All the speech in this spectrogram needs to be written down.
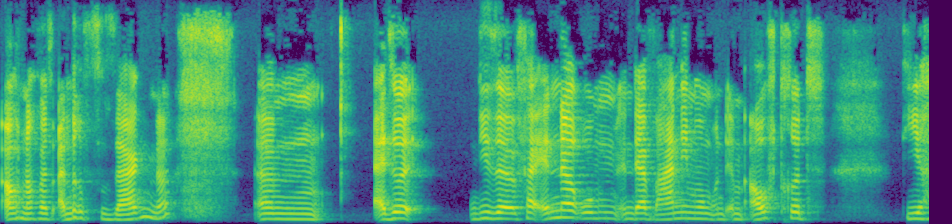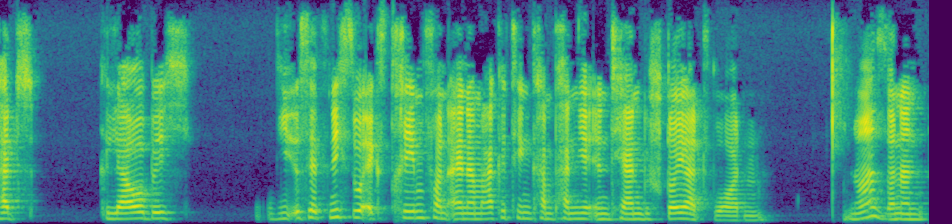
auch noch was anderes zu sagen, ne? Ähm, also diese Veränderung in der Wahrnehmung und im Auftritt, die hat, glaube ich, die ist jetzt nicht so extrem von einer Marketingkampagne intern gesteuert worden, ne? sondern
